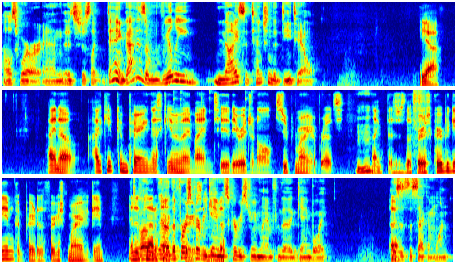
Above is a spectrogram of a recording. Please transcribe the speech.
elsewhere, and it's just like, dang, that is a really nice attention to detail. Yeah, I know. I keep comparing this game in my mind to the original Super Mario Bros. Mm-hmm. Like this is the first Kirby game compared to the first Mario game, and it's well, not a no. The first Kirby game was Kirby's Dream Land for the Game Boy. This uh, is the second one.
